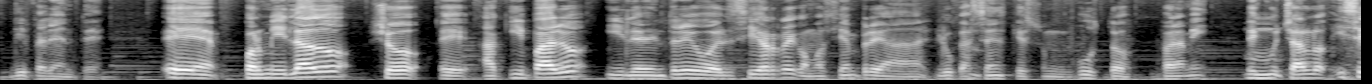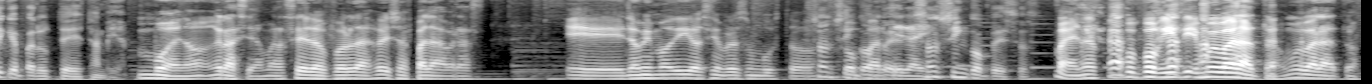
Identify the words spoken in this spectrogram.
diferente. Eh, por mi lado, yo eh, aquí paro y le entrego el cierre, como siempre, a Lucas Sens, que es un gusto para mí Mm. escucharlo y sé que para ustedes también. Bueno, gracias Marcelo por las bellas palabras. Eh, lo mismo digo, siempre es un gusto son compartir ahí. Son cinco pesos. Bueno, un poquito, muy barato, muy barato.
